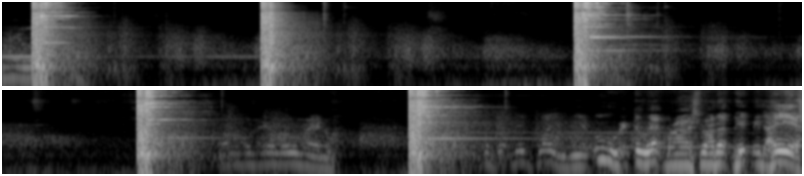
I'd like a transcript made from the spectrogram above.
nail it. Ooh, it threw that brass right up and hit me in the head.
